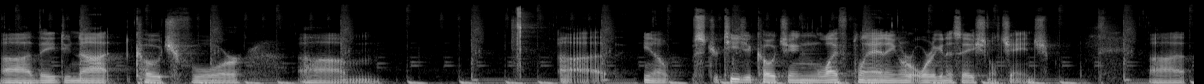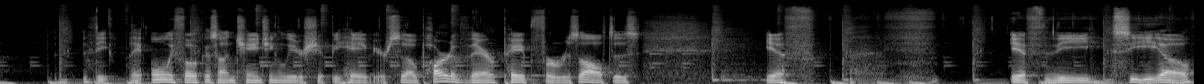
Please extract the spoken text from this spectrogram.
Uh, they do not coach for um, uh, you know strategic coaching, life planning, or organizational change. The, they only focus on changing leadership behavior. So part of their pay for result is if if the CEO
